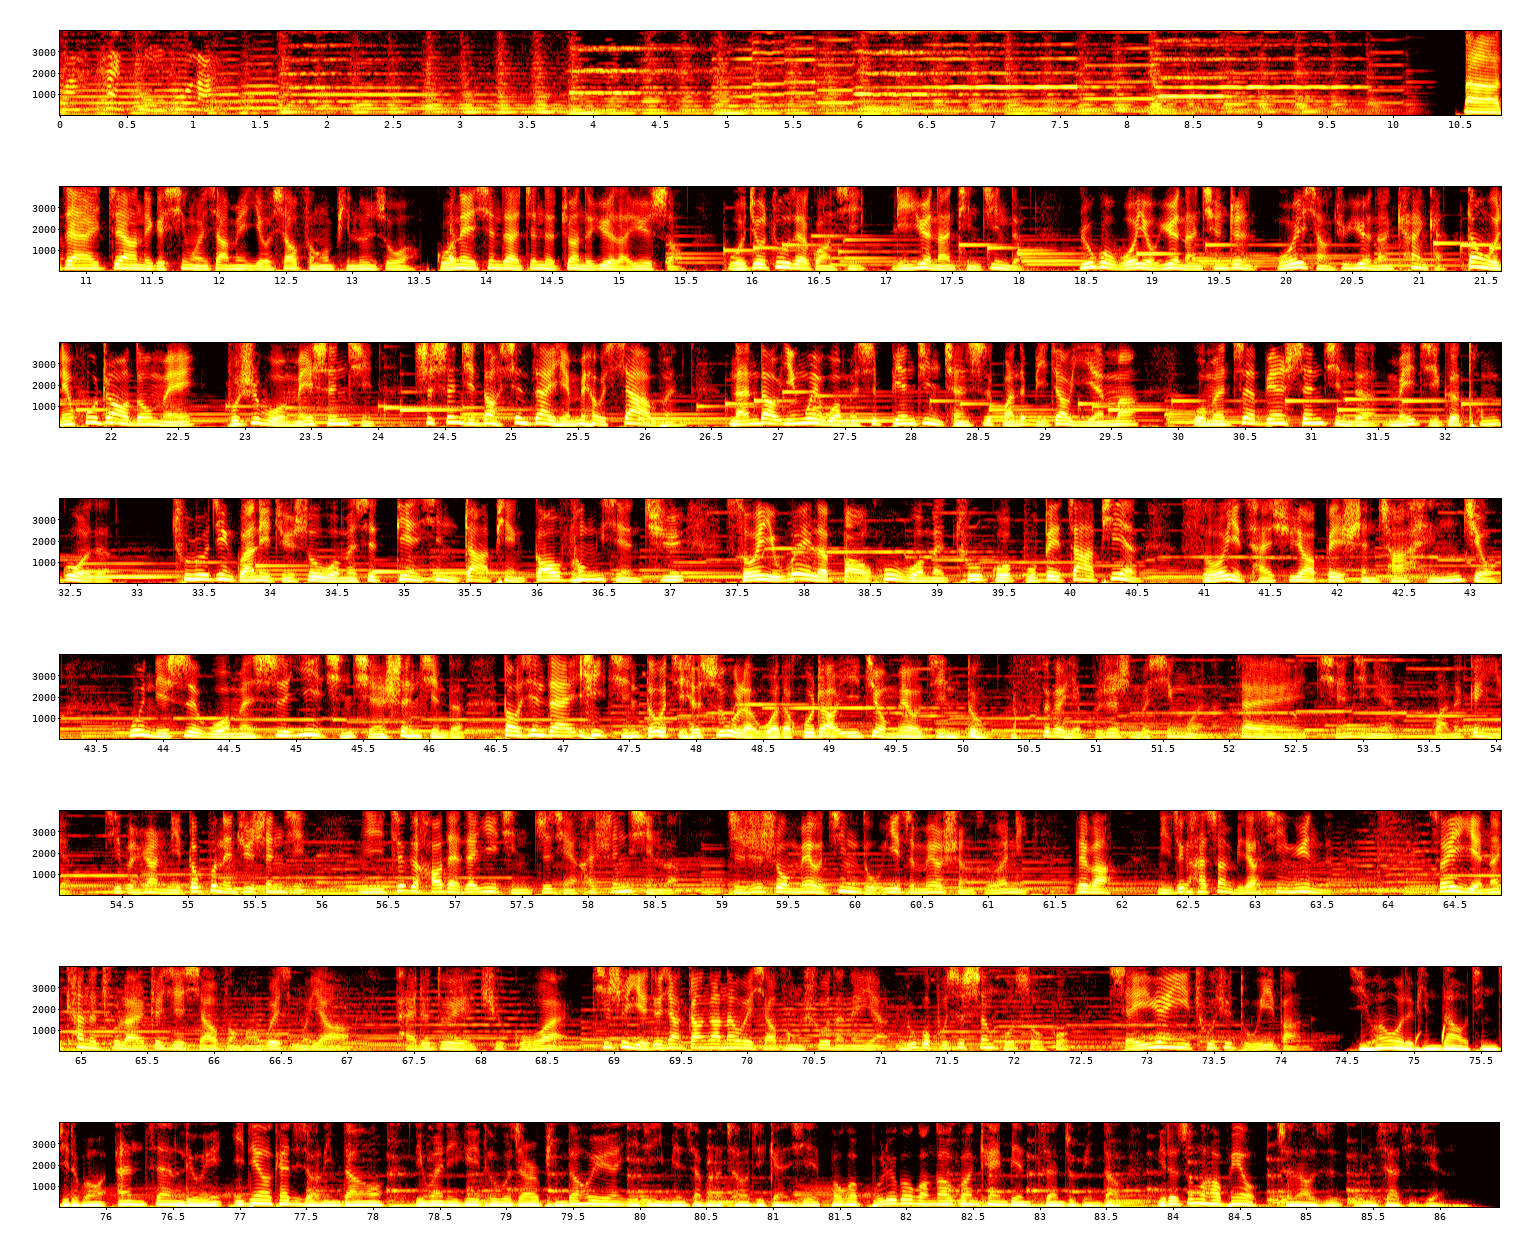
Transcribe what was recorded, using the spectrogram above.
哇，太恐怖了。那在这样的一个新闻下面，有小粉红评论说，国内现在真的赚的越来越少。我就住在广西，离越南挺近的。如果我有越南签证，我也想去越南看看，但我连护照都没。不是我没申请，是申请到现在也没有下文。难道因为我们是边境城市，管得比较严吗？我们这边申请的没几个通过的。出入境管理局说我们是电信诈骗高风险区，所以为了保护我们出国不被诈骗，所以才需要被审查很久。问题是我们是疫情前申请的，到现在疫情都结束了，我的护照依旧没有进度。这个也不是什么新闻了，在前几年管得更严，基本上你都不能去申请。你这个好歹在疫情之前还申请了，只是说没有进度，一直没有审核你。对吧？你这个还算比较幸运的，所以也能看得出来这些小粉红为什么要排着队去国外。其实也就像刚刚那位小粉说的那样，如果不是生活所迫，谁愿意出去赌一把呢？喜欢我的频道，请记得帮我按赞、留言，一定要开启小铃铛哦。另外，你可以透过加入频道会员以及影片下方的超级感谢，包括不略过广告、观看一遍赞助频道。你的中国好朋友陈老师，我们下期见。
